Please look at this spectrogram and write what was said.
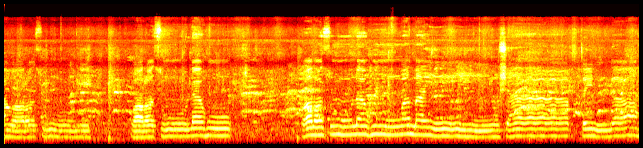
ورسوله ورسوله ورسوله ومن يشاق الله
